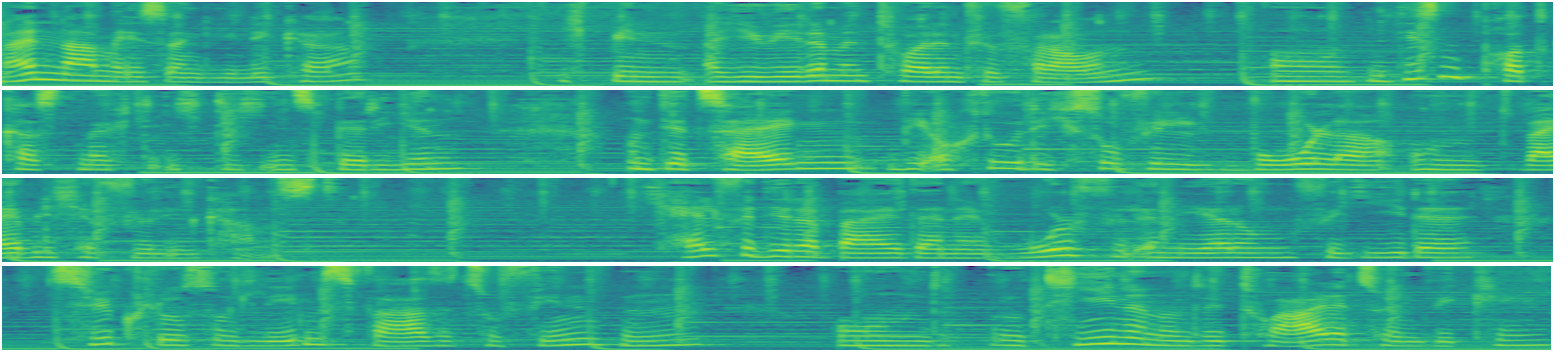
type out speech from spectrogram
Mein Name ist Angelika. Ich bin Ayurveda-Mentorin für Frauen und mit diesem Podcast möchte ich dich inspirieren und dir zeigen, wie auch du dich so viel wohler und weiblicher fühlen kannst. Ich helfe dir dabei, deine Wohlfühlernährung für jede Zyklus- und Lebensphase zu finden und Routinen und Rituale zu entwickeln,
